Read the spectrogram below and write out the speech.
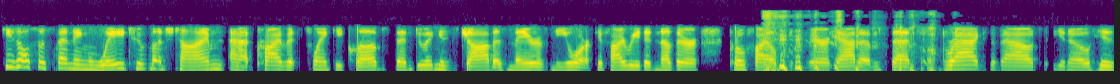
He's also spending way too much time at private swanky clubs than doing his job as mayor of New York. If I read another profile of Eric Adams that brags about, you know, his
